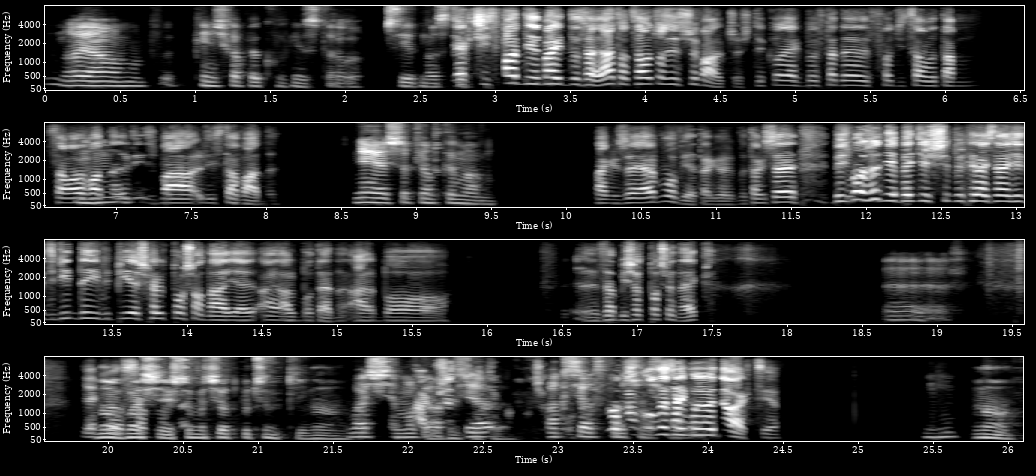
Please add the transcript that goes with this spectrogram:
No ja mam 5 HP nie stało z jednostek. Jak ci spadnie majt do zera, to cały czas jeszcze walczysz, tylko jakby wtedy wchodzi cały tam, cała Mhm. wada, liczba, lista wady. Nie, jeszcze piątkę mam. Także ja mówię tak jakby. Także być może nie będziesz się wychylać na razie z windy i wypijesz help potiona, a- a- albo ten, albo e, zrobisz odpoczynek. E, Jako No osoba- właśnie, jeszcze macie odpoczynki, no. właśnie, mogę Tak, akcję, akcję No to odpocząć. one zajmują tę akcję. No.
